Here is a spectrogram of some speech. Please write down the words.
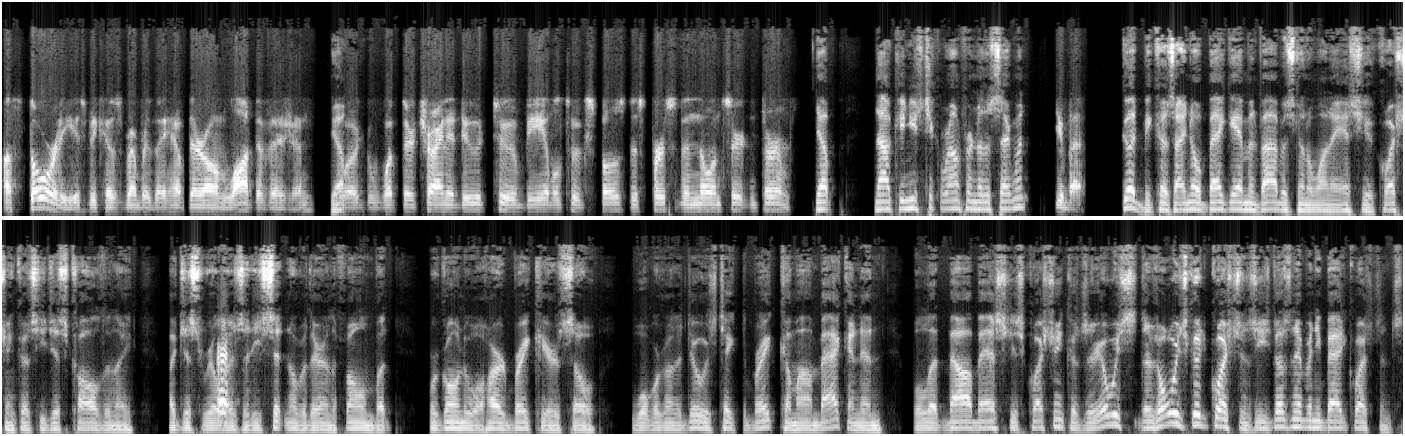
authorities, because remember they have their own law division, Yep. what, what they're trying to do to be able to expose this person in no uncertain terms. Yep. Now, can you stick around for another segment? You bet. Good, because I know Backgammon Bob is going to want to ask you a question because he just called and I, I just realized that he's sitting over there on the phone, but we're going to a hard break here. So what we're going to do is take the break, come on back, and then we'll let Bob ask his question because there always, there's always good questions. He doesn't have any bad questions.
